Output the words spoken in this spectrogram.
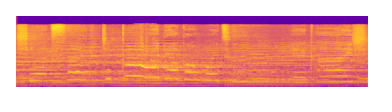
识西，一句话就讲不出的开始。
